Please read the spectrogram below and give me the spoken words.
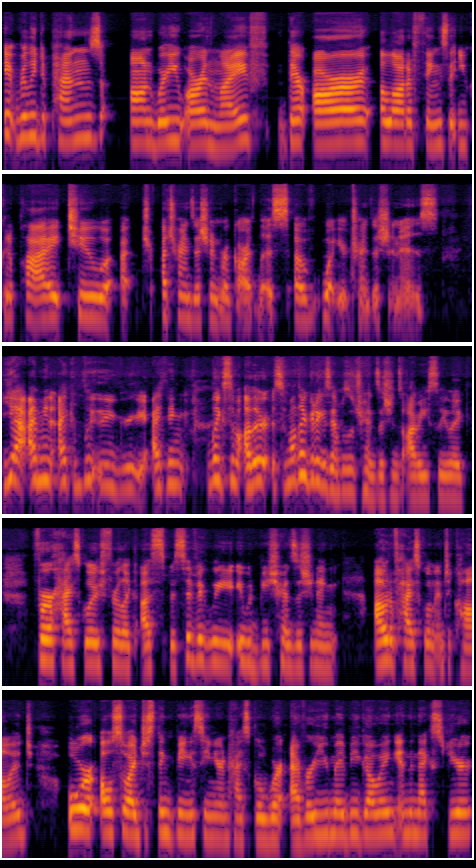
it really depends on where you are in life, there are a lot of things that you could apply to a, tr- a transition regardless of what your transition is. Yeah, I mean, I completely agree. I think like some other some other good examples of transitions, obviously, like for high schoolers, for like us specifically, it would be transitioning out of high school and into college. Or also, I just think being a senior in high school, wherever you may be going in the next year,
